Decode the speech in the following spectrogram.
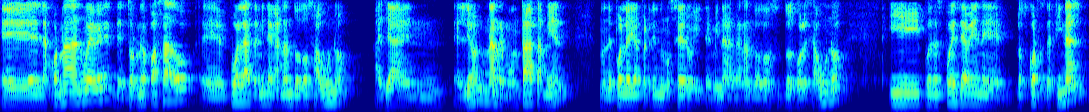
Eh, en la jornada 9 del torneo pasado, eh, Puebla termina ganando 2 a 1 allá en, en León, una remontada también, donde Puebla iba perdiendo 1-0 y termina ganando 2 goles a 1. Y pues después ya viene los cuartos de final,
